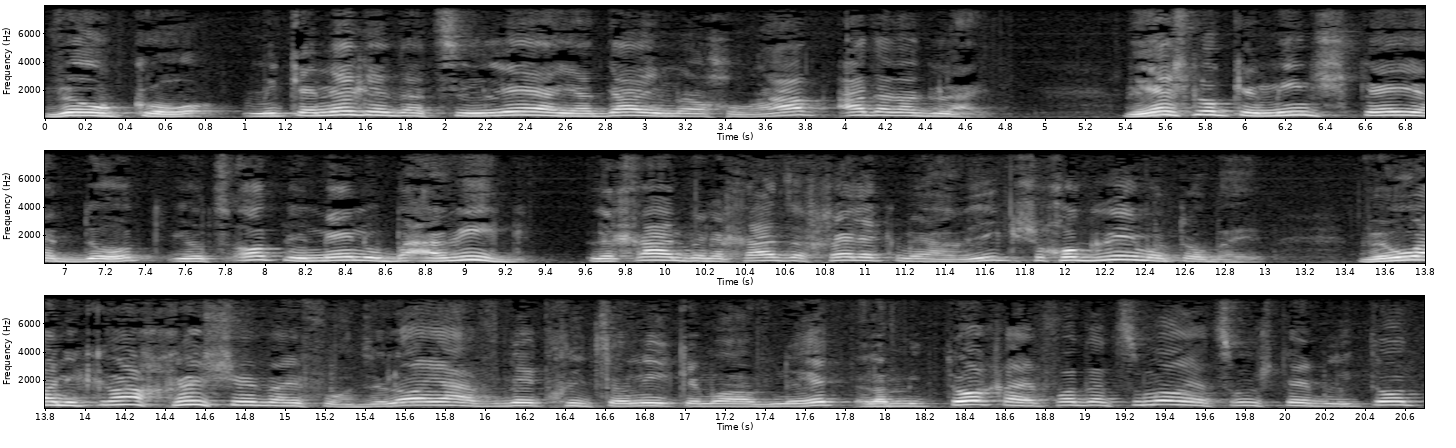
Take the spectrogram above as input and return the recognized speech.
ואורכו מכנגד אצילי הידיים מאחוריו עד הרגליים. ויש לו כמין שתי ידות יוצאות ממנו באריג לכאן ולכאן, זה חלק מהאריג שחוגרים אותו בהם. והוא הנקרא חשב האפוד. זה לא היה אבנט חיצוני כמו האבנט, אלא מתוך האפוד עצמו יצרו שתי בליטות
